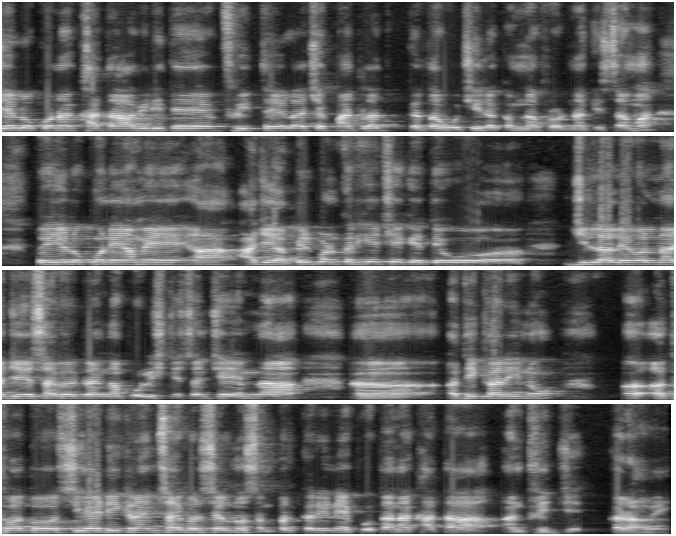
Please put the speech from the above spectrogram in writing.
જે લોકોના ખાતા આવી રીતે ફ્રીજ થયેલા છે પાંચ લાખ કરતાં ઓછી રકમના ફ્રોડના કિસ્સામાં તો એ લોકોને અમે આજે અપીલ પણ કરીએ છીએ કે તેઓ જિલ્લા લેવલના જે સાયબર ક્રાઇમના પોલીસ સ્ટેશન છે એમના અધિકારીનો અથવા તો સીઆઈડી ક્રાઇમ સાયબર સેલનો સંપર્ક કરીને પોતાના ખાતા અનફ્રીજ કરાવે.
